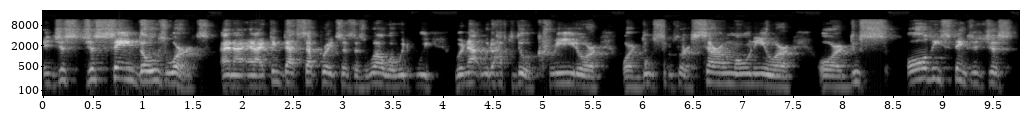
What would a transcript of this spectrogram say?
It just just saying those words, and I, and I think that separates us as well. Where we, we we're not we don't have to do a creed or or do some sort of ceremony or or do all these things. It's just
